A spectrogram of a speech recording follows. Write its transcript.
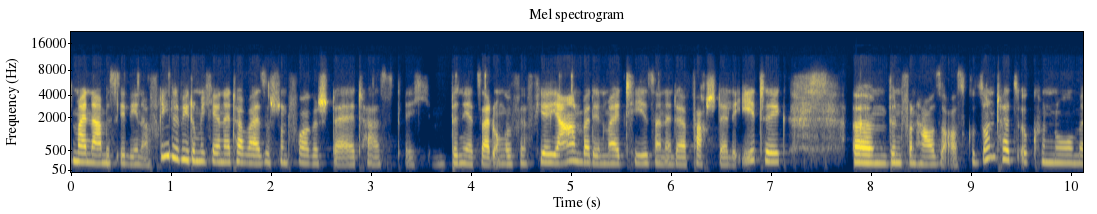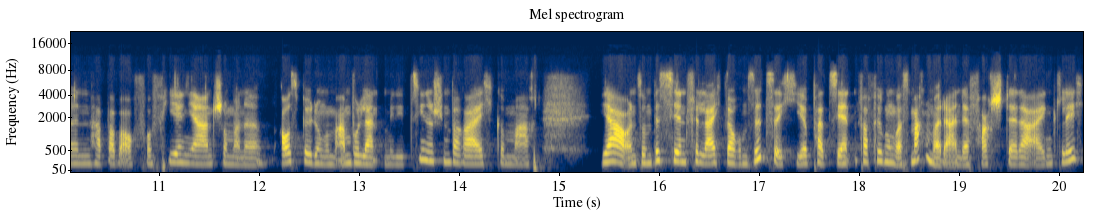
Mein Name ist Elena Friedel, wie du mich ja netterweise schon vorgestellt hast. Ich bin jetzt seit ungefähr vier Jahren bei den Maltesern in der Fachstelle Ethik, ähm, bin von Hause aus Gesundheitsökonomin, habe aber auch vor vielen Jahren schon mal eine Ausbildung im ambulanten medizinischen Bereich gemacht. Ja, und so ein bisschen vielleicht, warum sitze ich hier? Patientenverfügung, was machen wir da an der Fachstelle eigentlich?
